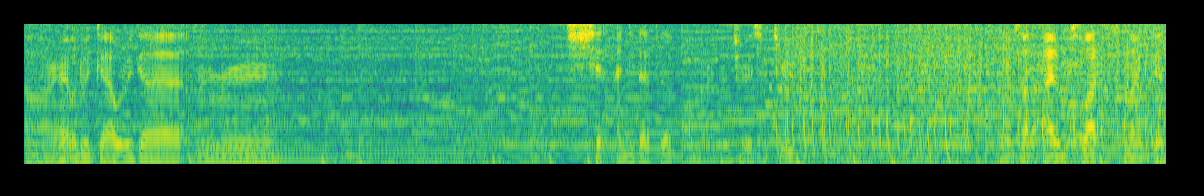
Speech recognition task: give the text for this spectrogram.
Alright, what do we got? What do we got? Shit, I need that to up on my tracer too. It's not an item slots, it's not good.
